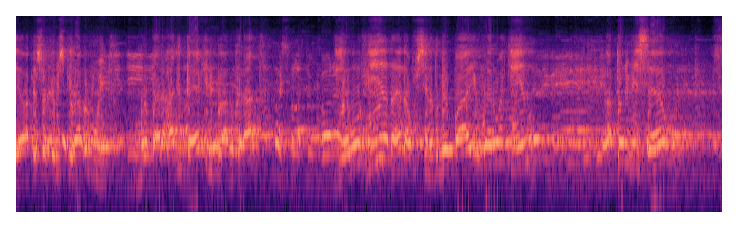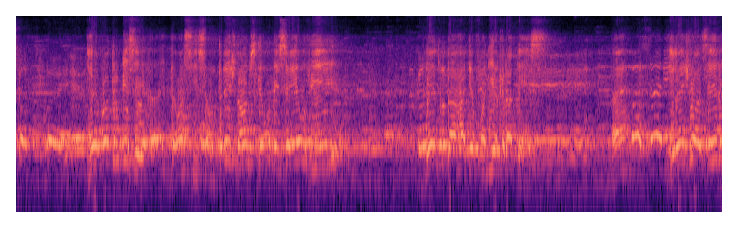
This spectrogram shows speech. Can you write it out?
É uma pessoa que eu me inspirava muito. O meu pai era rádio técnico lá no Crato. E eu ouvia né, na oficina do meu pai o Heron Aquino, Antônio Vicel e Evandro Bezerra. Então, assim, são três nomes que eu comecei a ouvir dentro da radiofonia cratense. Né? E lá em Juazeiro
